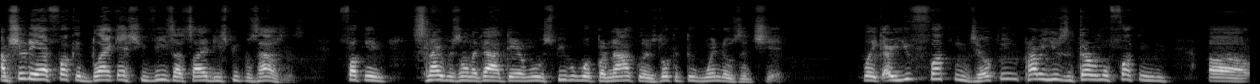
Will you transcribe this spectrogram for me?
I'm sure they have fucking black SUVs outside these people's houses. Fucking snipers on the goddamn roofs. People with binoculars looking through windows and shit. Like, are you fucking joking? Probably using thermal fucking uh,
